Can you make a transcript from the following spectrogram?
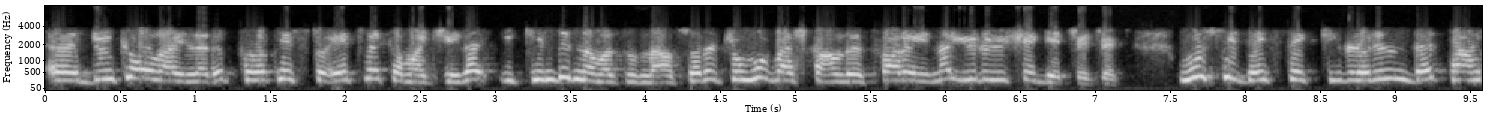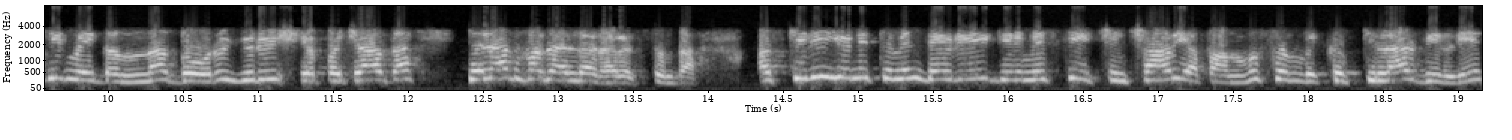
e, dünkü olayları protesto etmek amacıyla ikindi namazından sonra Cumhurbaşkanlığı sarayına yürüyüşe geçecek. Mursi destekçilerinin de Tahrir Meydanı'na doğru yürüyüş yapacağı da gelen haberler arasında. Askeri yönetimin devreye girmesi için çağrı yapan Mısırlı Kıptiler Birliği,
